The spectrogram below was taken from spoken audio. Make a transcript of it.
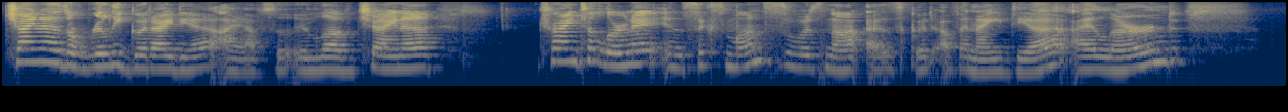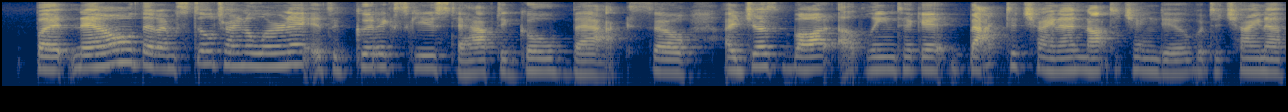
China is a really good idea. I absolutely love China trying to learn it in six months was not as good of an idea. I learned, but now that I'm still trying to learn it, it's a good excuse to have to go back. So I just bought a plane ticket back to China, not to Chengdu, but to China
